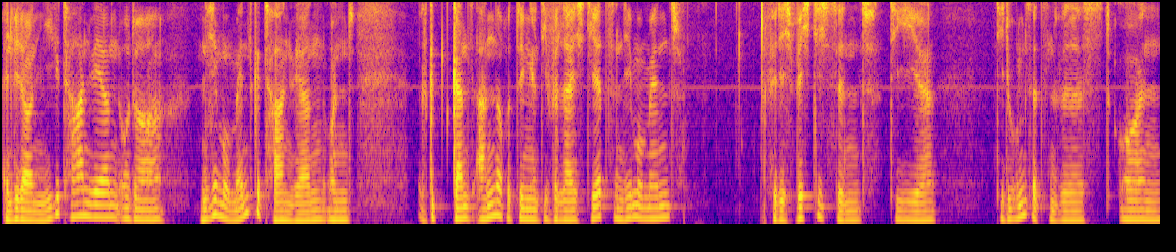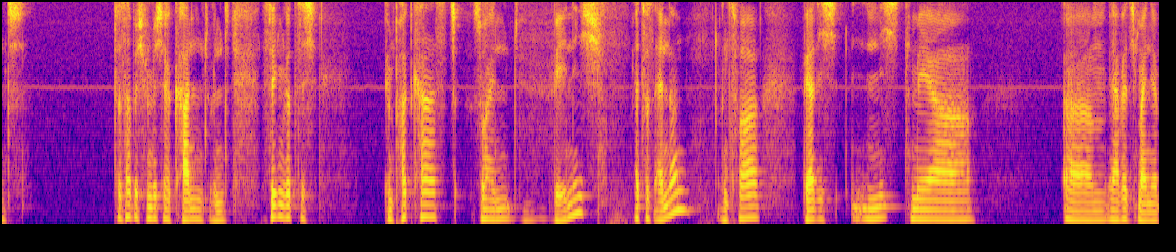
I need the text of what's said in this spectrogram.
entweder nie getan werden oder nicht im Moment getan werden. Und es gibt ganz andere Dinge, die vielleicht jetzt in dem Moment für dich wichtig sind, die, die du umsetzen willst. Und das habe ich für mich erkannt. Und deswegen wird sich im Podcast so ein wenig etwas ändern. Und zwar werde ich nicht mehr, ähm, ja, werde ich meine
